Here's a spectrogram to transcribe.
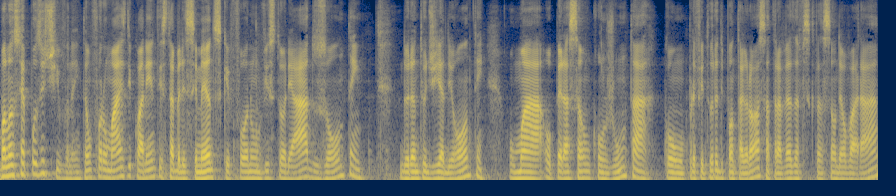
balanço é positivo, né? Então foram mais de 40 estabelecimentos que foram vistoriados ontem, durante o dia de ontem, uma operação conjunta com a Prefeitura de Ponta Grossa, através da fiscalização de Alvará,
